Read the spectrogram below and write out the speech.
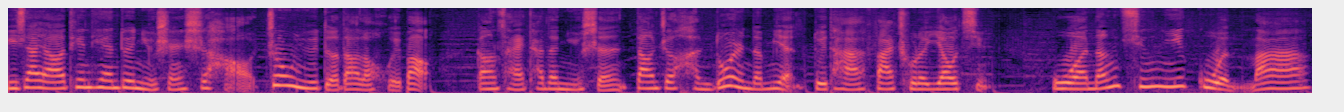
李逍遥天天对女神示好，终于得到了回报。刚才他的女神当着很多人的面对他发出了邀请：“我能请你滚吗？”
